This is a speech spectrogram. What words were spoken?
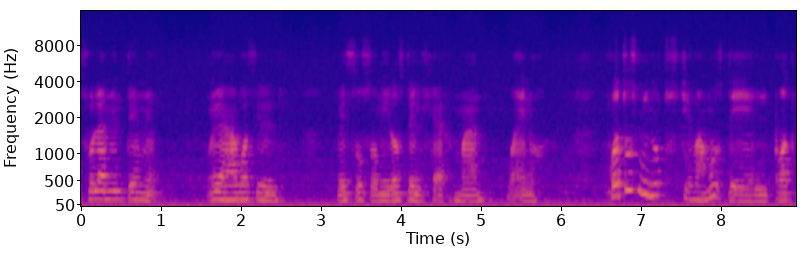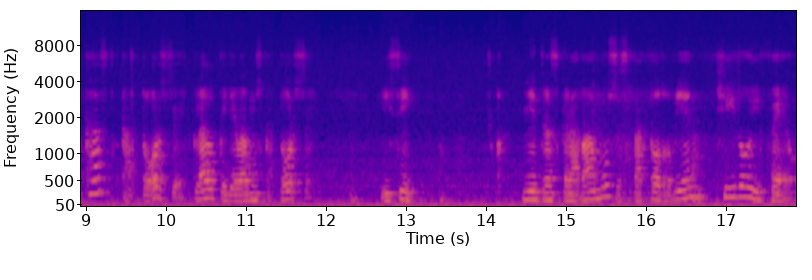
Solamente me, me hago así esos sonidos del Germán. Bueno. ¿Cuántos minutos llevamos del podcast? 14. Claro que llevamos 14. Y sí, mientras grabamos está todo bien, chido y feo.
